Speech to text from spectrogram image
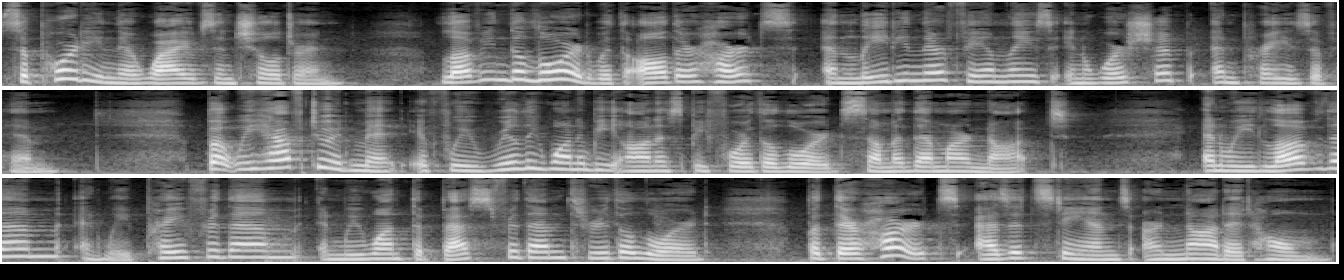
supporting their wives and children, loving the Lord with all their hearts, and leading their families in worship and praise of Him. But we have to admit, if we really want to be honest before the Lord, some of them are not and we love them and we pray for them and we want the best for them through the Lord, but their hearts, as it stands, are not at home.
